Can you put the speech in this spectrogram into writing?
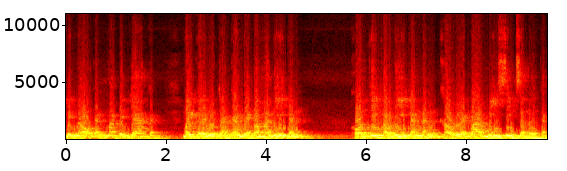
เป็นน้องกันมาเป็นญาติกัน ไม่เคยรู้จักกันแต่มามาดีกัน คนที่เขาดีกันนั้น เขาเรียกว่ามีสิ่งเสมอกัน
